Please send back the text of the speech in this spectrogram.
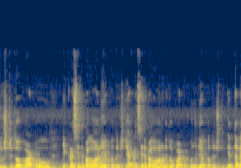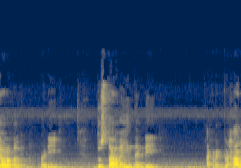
దృష్టితో పాటు ఇక్కడ శని భగవానుడి యొక్క దృష్టి అక్కడ శని భగవానుడితో పాటు కుజుడి యొక్క దృష్టి ఇద్దరు ఎవరో ఒకరిది పడి దుస్థానం అయ్యిందండి. అక్కడ గ్రహాల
